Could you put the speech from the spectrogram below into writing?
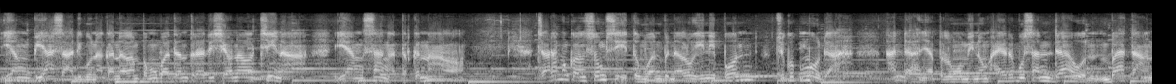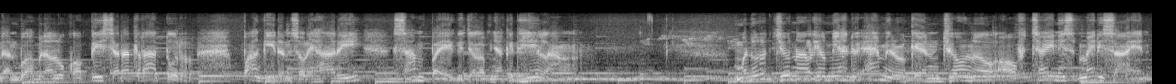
yang biasa digunakan dalam pengobatan tradisional Cina yang sangat terkenal. Cara mengkonsumsi tumbuhan benalu ini pun cukup mudah. Anda hanya perlu meminum air rebusan daun, batang, dan buah benalu kopi secara teratur pagi dan sore hari sampai gejala penyakit hilang. Menurut jurnal ilmiah The American Journal of Chinese Medicine,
